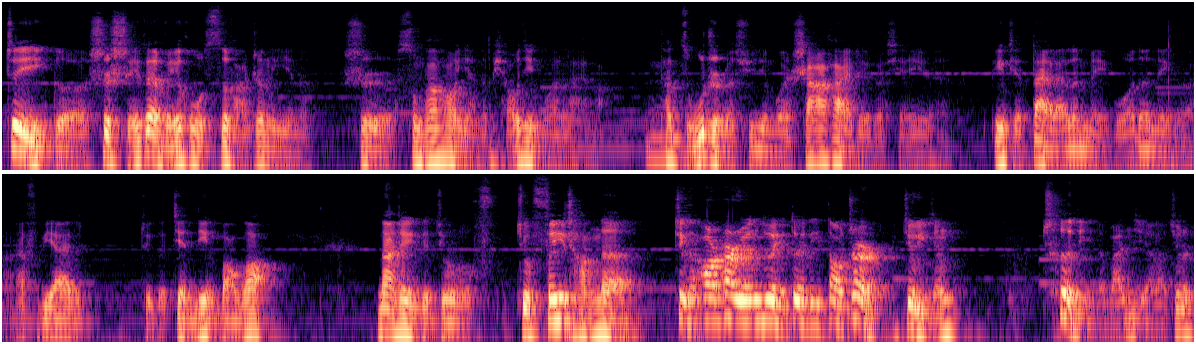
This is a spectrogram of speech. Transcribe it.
这个是谁在维护司法正义呢？是宋康昊演的朴警官来了，他阻止了徐警官杀害这个嫌疑人，并且带来了美国的那个 FBI 的这个鉴定报告，那这个就就非常的这个二二元对对立到这儿就已经彻底的完结了，就是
